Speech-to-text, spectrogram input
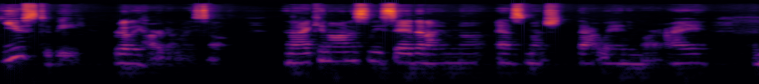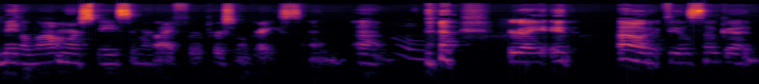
used to be really hard on myself. And I can honestly say that I am not as much that way anymore. I, I've made a lot more space in my life for personal grace and um, oh. right it oh and it feels so good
